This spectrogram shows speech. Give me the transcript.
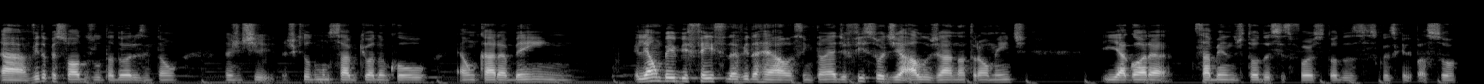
à vida pessoal dos lutadores. Então, a gente, acho que todo mundo sabe que o Adam Cole é um cara bem, ele é um babyface da vida real, assim. Então é difícil odiá-lo já naturalmente. E agora, sabendo de todo esse esforço, todas essas coisas que ele passou,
